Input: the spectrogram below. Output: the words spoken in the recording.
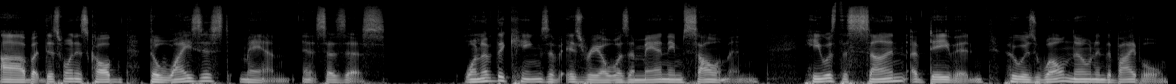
Uh, but this one is called The Wisest Man, and it says this One of the kings of Israel was a man named Solomon. He was the son of David, who is well known in the Bible.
